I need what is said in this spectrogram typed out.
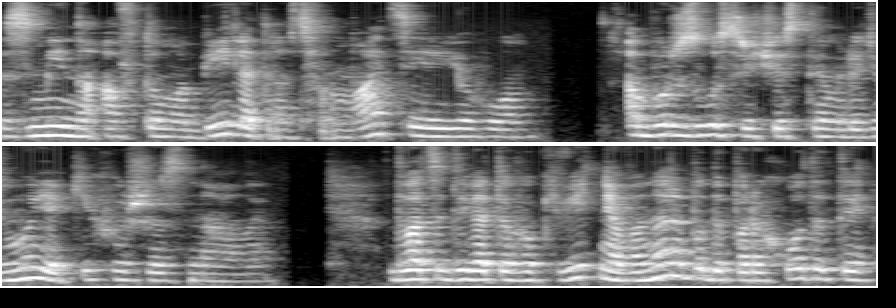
зміна автомобіля, трансформація його, або ж зустрічі з тими людьми, яких ви вже знали. 29 квітня Венера буде переходити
